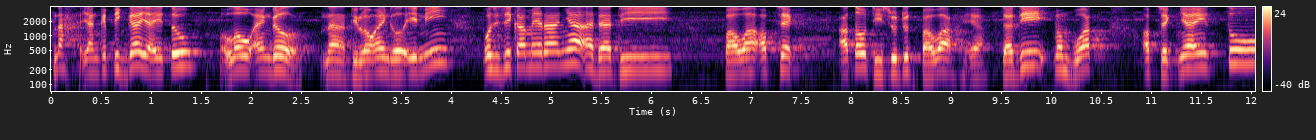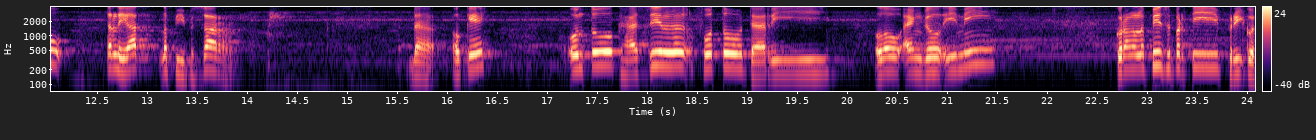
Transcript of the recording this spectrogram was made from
Nah, yang ketiga yaitu low angle. Nah, di low angle ini posisi kameranya ada di bawah objek atau di sudut bawah ya. Jadi membuat objeknya itu terlihat lebih besar. Nah, oke. Okay. Untuk hasil foto dari low angle ini kurang lebih seperti berikut.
